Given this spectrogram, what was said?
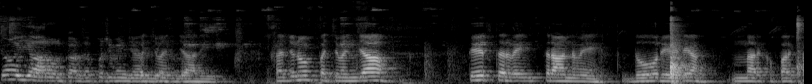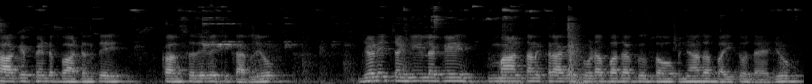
ਚੋ ਯਾਰ ਹੋਰ ਕਰ ਦੇ 55 ਦੀ। 55 ਦੀ। ਸੱਜਣੋ 55 ਤੇ 93 ਦੋ ਰੇਟ ਆ। ਨਰਖ ਪਰਖ ਆ ਕੇ ਪਿੰਡ ਬਾਰਡਰ ਤੇ ਕਲਸ ਦੇ ਵਿੱਚ ਕਰ ਲਿਓ। ਜਿਹੜੀ ਚੰਗੀ ਲੱਗੇ ਮਾਨਤਨ ਕਰਾ ਕੇ ਥੋੜਾ ਬਾਦਾ ਕੋਈ 150 ਦਾ ਬਾਈ ਤੋਂ ਲੈ ਜਿਓ।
